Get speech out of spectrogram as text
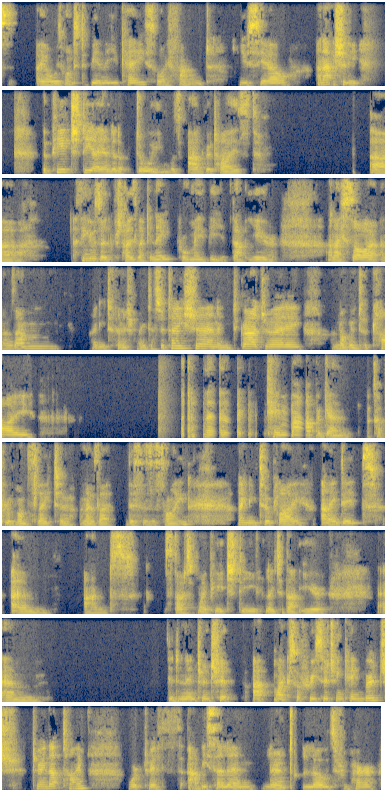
I always wanted to be in the UK, so I found UCL. And actually, the PhD I ended up doing was advertised. Uh, I think it was advertised like in April, maybe that year. And I saw it and I was, um, I need to finish my dissertation. I need to graduate. I'm not going to apply. And then it came out again a couple of months later. And I was like, this is a sign. I need to apply. And I did. Um, and started my PhD later that year. Um, did an internship at Microsoft Research in Cambridge during that time. Worked with Abby Sellen, learnt loads from her,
